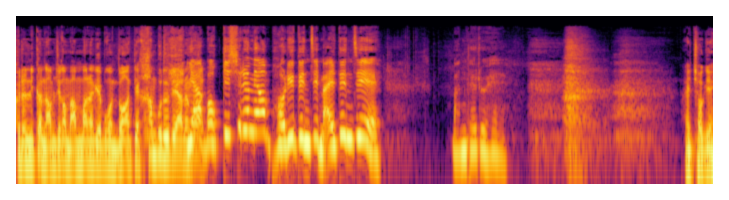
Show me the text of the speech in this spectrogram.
그러니까 남자가 만만하게 보고 너한테 함부로 대하는 야, 거 아니... 먹기 싫으면 버리든지 말든지 맘대로 해. 아니 저기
